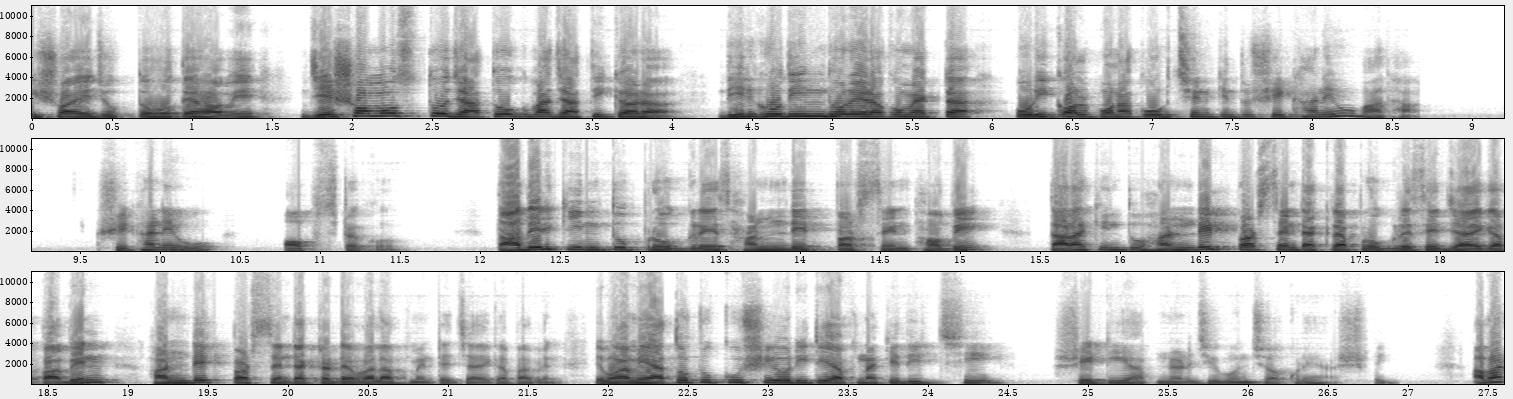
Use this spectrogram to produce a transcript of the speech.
বিষয়ে যুক্ত হতে হবে। যে সমস্ত জাতক বা জাতিকারা দীর্ঘদিন ধরে এরকম একটা পরিকল্পনা করছেন, কিন্তু সেখানেও বাধা। সেখানেও অবস্টাকল তাদের কিন্তু প্রোগ্রেস হান্ড্রেড পার্সেন্ট হবে। তারা কিন্তু হান্ড্রেড পার্সেন্ট একটা প্রোগ্রেসের জায়গা পাবেন হান্ড্রেড পার্সেন্ট একটা ডেভেলপমেন্টের জায়গা পাবেন। এবং আমি এতটুকু শিওরিটি আপনাকে দিচ্ছি, সেটি আপনার জীবনচক্রে আসবেই আবার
